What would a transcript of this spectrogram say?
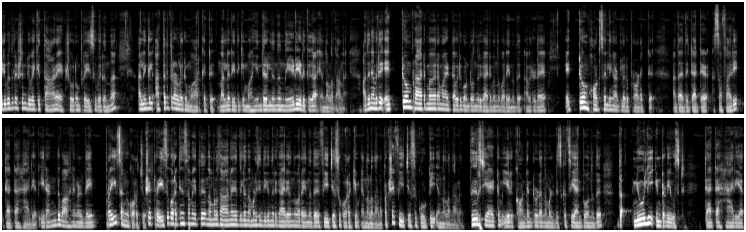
ഇരുപത് ലക്ഷം രൂപയ്ക്ക് താഴെ എക്സ്ഷോറൂം പ്രൈസ് വരുന്ന അല്ലെങ്കിൽ അത്തരത്തിലുള്ള ഒരു മാർക്കറ്റ് നല്ല രീതിക്ക് മഹീന്ദ്രയിൽ നിന്ന് നേടിയെടുക്കുക എന്നുള്ളതാണ്. അതിനവർ ഏറ്റവും പ്രാരംഭകരമായിട്ട് അവർ കൊണ്ടുവന്നൊരു കാര്യമെന്ന് പറയുന്നത് അവരുടെ ഏറ്റവും ഹോട്ട് സെല്ലിംഗ് ആയിട്ടുള്ള ഒരു പ്രോഡക്റ്റ് അതായത് ടാറ്റ സഫാരി ടാറ്റ ഹാരിയർ. ഈ രണ്ട് വാഹനങ്ങളുടെയും പ്രൈസ് അങ്ങ് കുറച്ചു. പക്ഷേ പ്രൈസ് കുറയ്ക്കുന്ന സമയത്ത് നമ്മൾ സാധാരണഗതിയിൽ നമ്മൾ ചിന്തിക്കുന്ന ഒരു കാര്യം എന്ന് പറയുന്നത് ഫീച്ചേഴ്സ് കുറയ്ക്കും എന്നുള്ളതാണ്. പക്ഷേ ഫീച്ചേഴ്സ് കൂട്ടി എന്നുള്ളതാണ്. തീർച്ചയായിട്ടും ഈ ഒരു കോണ്ടന്റിലൂടെ നമ്മൾ ഡിസ്കസ് ചെയ്യാൻ പോകുന്നത് the newly introduced Tata Harrier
